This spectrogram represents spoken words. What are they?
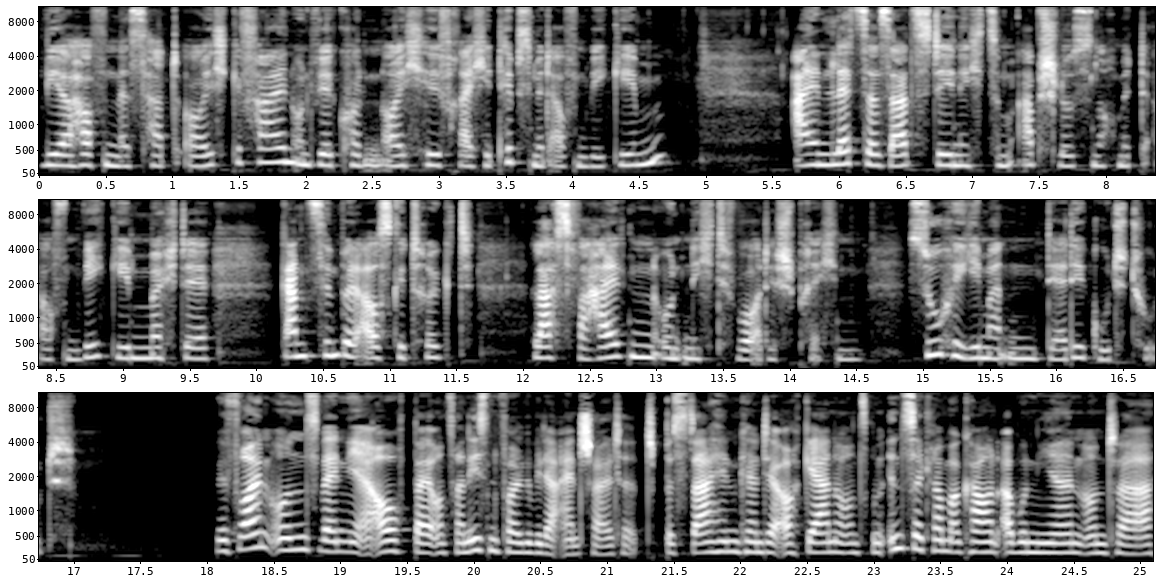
Wir hoffen, es hat euch gefallen und wir konnten euch hilfreiche Tipps mit auf den Weg geben. Ein letzter Satz, den ich zum Abschluss noch mit auf den Weg geben möchte, ganz simpel ausgedrückt, Lass Verhalten und nicht Worte sprechen. Suche jemanden, der dir gut tut. Wir freuen uns, wenn ihr auch bei unserer nächsten Folge wieder einschaltet. Bis dahin könnt ihr auch gerne unseren Instagram-Account abonnieren. Unter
